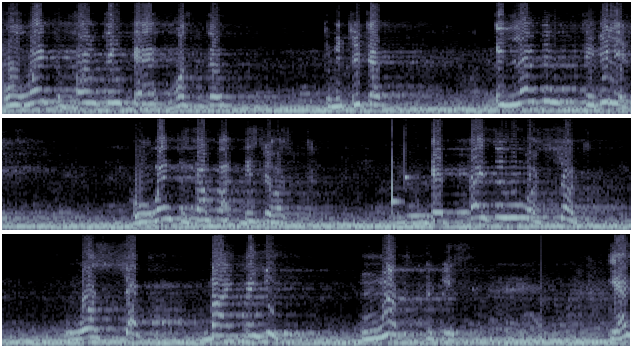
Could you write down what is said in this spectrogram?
who went to Fountain Care Hospital to be treated, 11 civilians who went to Sampa District Hospital. The person who was shot was shot by the youth not the police. Yes,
